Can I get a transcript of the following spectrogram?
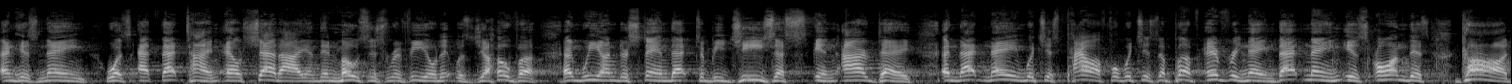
and his name was at that time El Shaddai. And then Moses revealed it was Jehovah. And we understand that to be Jesus in our day. And that name, which is powerful, which is above every name, that name is on this God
